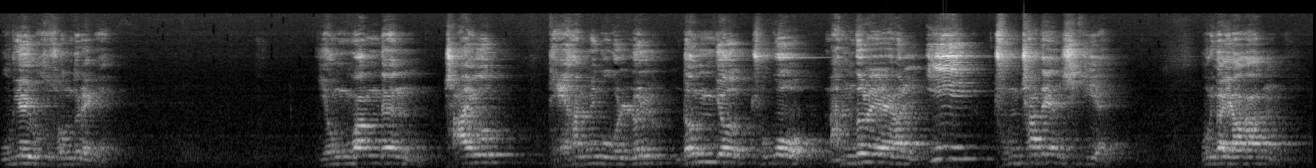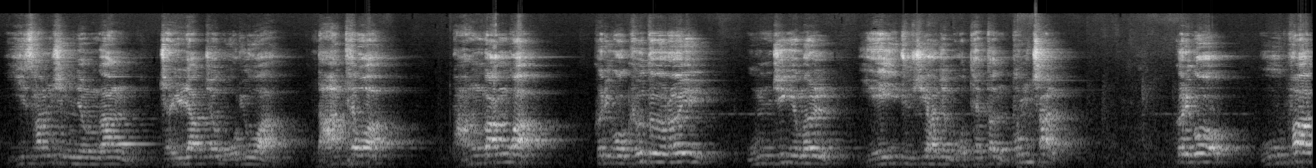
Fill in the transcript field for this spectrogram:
우리의 후손들에게 영광된 자유 대한민국을 늘 넘겨주고 만들어야 할 이 중차된 시기에 우리가 약한 2, 30년간 전략적 오류와 나태와 방광과 그리고 그들의 움직임을 예의주시하지 못했던 불찰 그리고 우파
